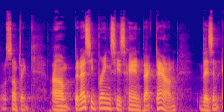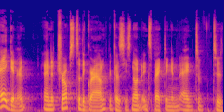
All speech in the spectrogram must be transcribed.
or something. Um, but as he brings his hand back down, there's an egg in it, and it drops to the ground because he's not expecting an egg to, to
